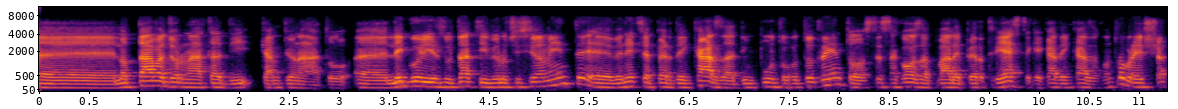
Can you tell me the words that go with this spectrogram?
eh, l'ottava giornata di campionato. Eh, leggo i risultati velocissimamente. Eh, Venezia perde in casa di un punto contro Trento, stessa cosa vale per Trieste che cade in casa contro Brescia,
